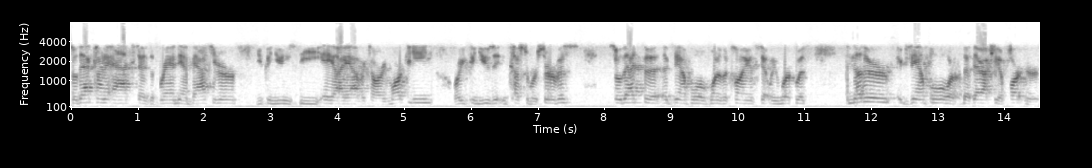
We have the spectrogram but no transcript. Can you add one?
So that kind of acts as a brand ambassador. You can use the AI avatar in marketing, or you can use it in customer service. So that's an example of one of the clients that we work with. Another example, or that they're actually a partner.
